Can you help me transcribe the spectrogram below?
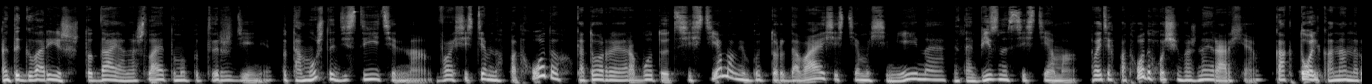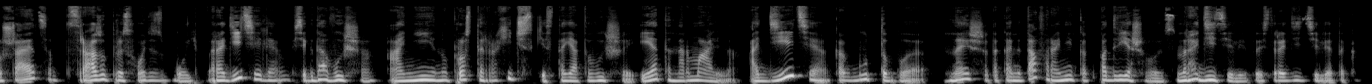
А ты говоришь, что да, я нашла этому подтверждение. Потому что действительно в системных подходах, которые работают с системами, будь то родовая система, семейная, это бизнес-система, в этих подходах очень важна иерархия. Как только она нарушается, сразу происходит сбой. Родители всегда выше. Они ну, просто иерархически стоят выше, и это нормально. А дети как будто бы знаешь, такая метафора, они как подвешиваются на родителей. То есть родители — это как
